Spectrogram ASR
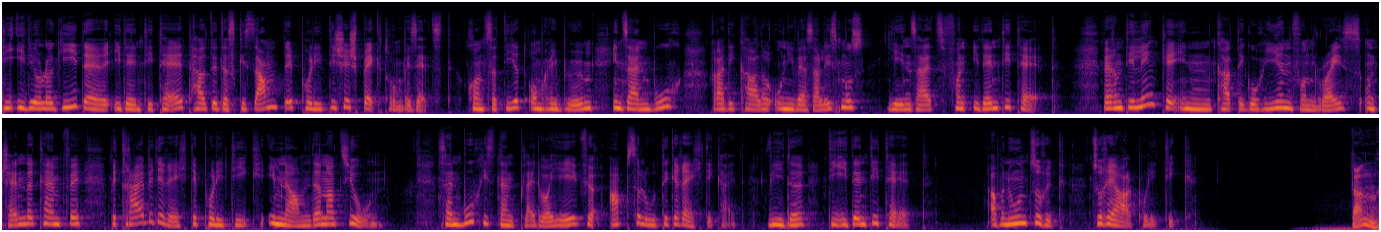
Die Ideologie der Identität halte das gesamte politische Spektrum besetzt, konstatiert Omri Böhm in seinem Buch Radikaler Universalismus jenseits von Identität. Während die Linke in Kategorien von Race und Gender kämpfe, betreibe die rechte Politik im Namen der Nation. Sein Buch ist ein Plädoyer für absolute Gerechtigkeit, wieder die Identität. Aber nun zurück zur Realpolitik. Dann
